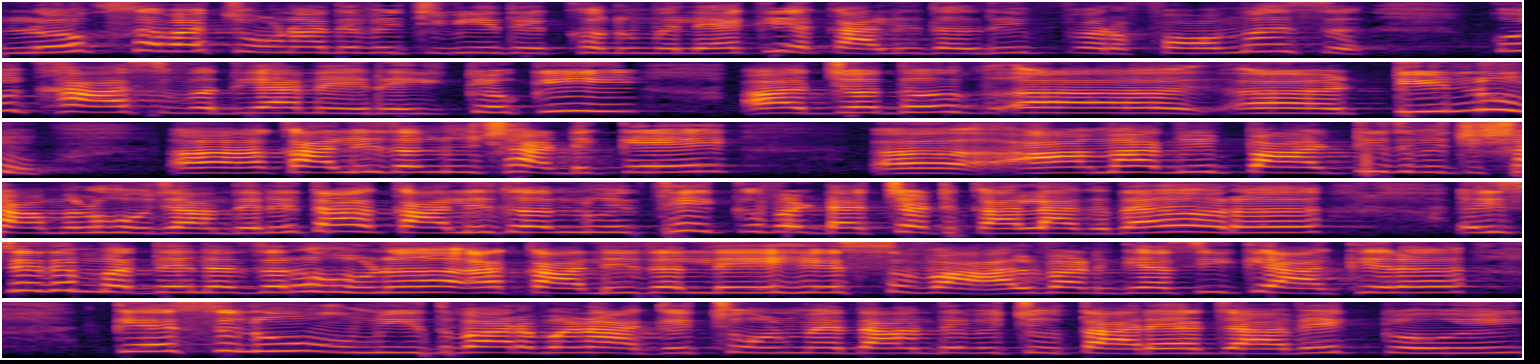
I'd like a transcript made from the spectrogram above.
ਲੋਕ ਸਭਾ ਚੋਣਾਂ ਦੇ ਵਿੱਚ ਵੀ ਇਹ ਦੇਖਣ ਨੂੰ ਮਿਲਿਆ ਕਿ ਅਕਾਲੀ ਦਲ ਦੀ ਪਰਫਾਰਮੈਂਸ ਕੋਈ ਖਾਸ ਵਧੀਆ ਨਹੀਂ ਰਹੀ ਕਿਉਂਕਿ ਜਦੋਂ ਅ, ਟੀਨੂ ਅ, ਅਕਾਲੀ ਦਲ ਨੂੰ ਛੱਡ ਕੇ ਅ, ਆਮ ਆਦਮੀ ਪਾਰਟੀ ਦੇ ਵਿੱਚ ਸ਼ਾਮਲ ਹੋ ਜਾਂਦੇ ਨੇ ਤਾਂ ਅਕਾਲੀ ਦਲ ਨੂੰ ਇੱਥੇ ਇੱਕ ਵੱਡਾ ਝਟਕਾ ਲੱਗਦਾ ਹੈ ਔਰ ਇਸੇ ਦੇ ਮੱਦੇਨਜ਼ਰ ਹੁਣ ਅਕਾਲੀ ਦਲ ਲਈ ਇਹ ਸਵਾਲ ਬਣ ਗਿਆ ਸੀ ਕਿ ਆਖਿਰ ਕਿਸ ਨੂੰ ਉਮੀਦਵਾਰ ਬਣਾ ਕੇ ਚੋਣ ਮੈਦਾਨ ਦੇ ਵਿੱਚ ਉਤਾਰਿਆ ਜਾਵੇ? ਕੋਈ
